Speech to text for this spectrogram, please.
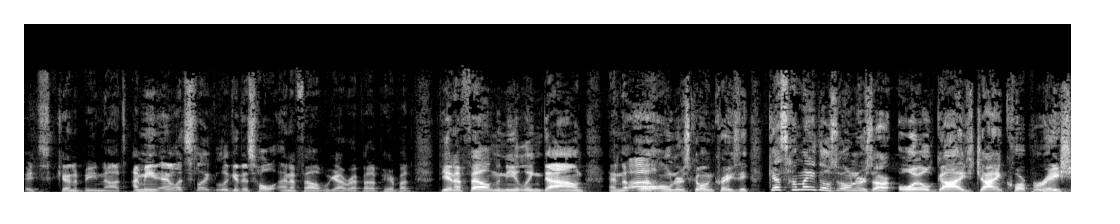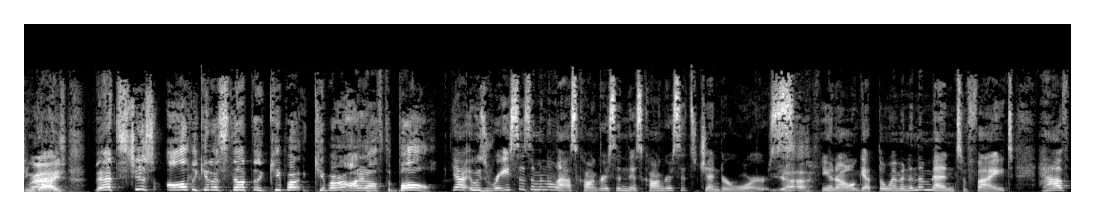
It's gonna be nuts. I mean, and let's like look at this whole NFL. We gotta wrap it up here, but the NFL and the kneeling down and the Ah. owners going crazy. Guess how many of those owners are oil guys, giant corporation Right. guys? That's just all to get us not to keep our keep our eye off the ball. Yeah, it was racism in the last Congress. In this Congress, it's gender wars. Yeah. You know, get the women and the men to fight. Have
